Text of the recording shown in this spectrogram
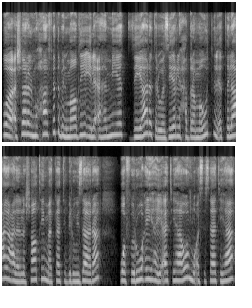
وأشار المحافظ بن ماضي إلى أهمية زيارة الوزير لحضرموت للاطلاع على نشاط مكاتب الوزارة وفروع هيئاتها ومؤسساتها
